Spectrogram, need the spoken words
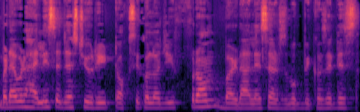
But I would highly suggest you read toxicology from Bardale sir's book because it is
